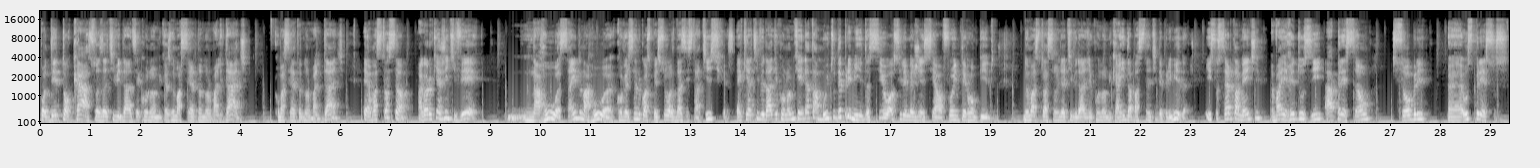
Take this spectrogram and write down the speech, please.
poder tocar suas atividades econômicas numa certa normalidade, com uma certa normalidade, é uma situação. Agora o que a gente vê na rua, saindo na rua, conversando com as pessoas das estatísticas, é que a atividade econômica ainda está muito deprimida. Se o auxílio emergencial foi interrompido numa situação de atividade econômica ainda bastante deprimida, isso certamente vai reduzir a pressão sobre eh, os preços.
